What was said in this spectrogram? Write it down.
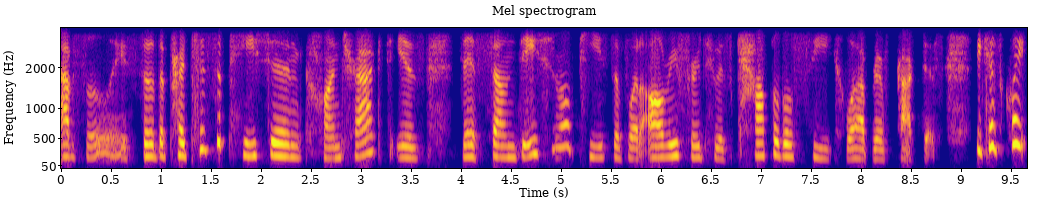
Absolutely. So the participation contract is the foundational piece of what I'll refer to as capital C collaborative practice. Because quite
